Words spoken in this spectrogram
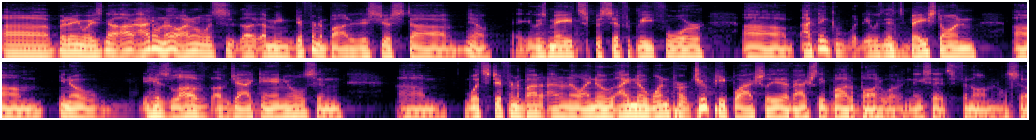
Uh, but anyways, no, I, I don't know. I don't know what's uh, I mean different about it. It's just uh, you know it was made specifically for. Um, I think it was it's based on um, you know his love of Jack Daniels and um, what's different about it. I don't know. I know I know one per two people actually that have actually bought a bottle of it and they say it's phenomenal. So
